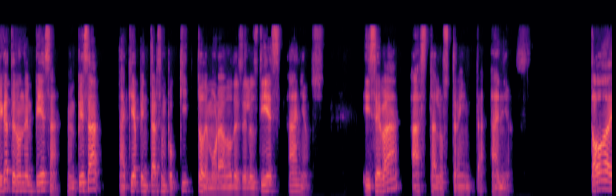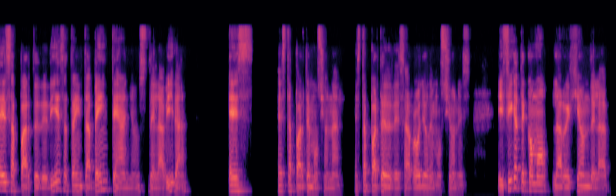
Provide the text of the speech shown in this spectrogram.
fíjate dónde empieza. Empieza aquí a pintarse un poquito de morado desde los 10 años y se va hasta los 30 años. Toda esa parte de 10 a 30, 20 años de la vida es esta parte emocional, esta parte de desarrollo de emociones. Y fíjate cómo la región de la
